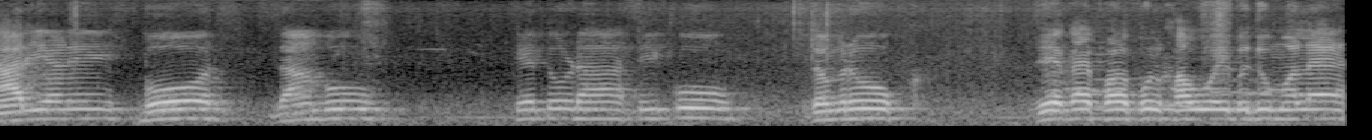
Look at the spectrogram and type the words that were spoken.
નારિયેળી બોર જાંબુ કેતુડા ચીકુ જમરૂખ. જે કાંઈ ફળ ફૂલ ખાવું હોય એ બધું મળે.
